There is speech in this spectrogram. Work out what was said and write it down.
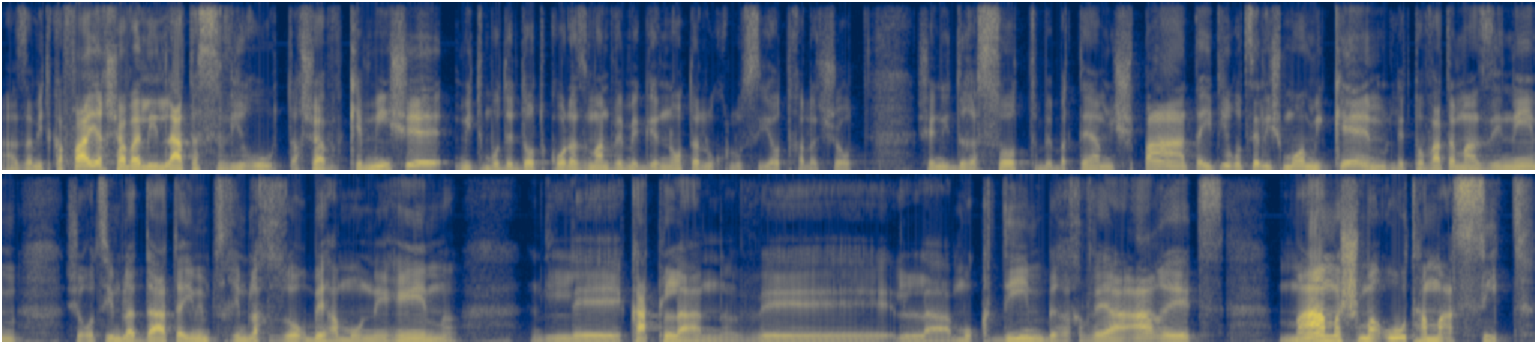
אז המתקפה היא עכשיו על עילת הסבירות. עכשיו, כמי שמתמודדות כל הזמן ומגנות על אוכלוסיות חלשות שנדרסות בבתי המשפט, הייתי רוצה לשמוע מכם, לטובת המאזינים שרוצים לדעת האם הם צריכים לחזור בהמוניהם לקפלן ולמוקדים ברחבי הארץ, מה המשמעות המעשית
